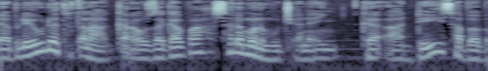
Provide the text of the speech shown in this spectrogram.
DW ለተጠናቀረው ዘገባ ሰለሞን ሙጬ ነኝ ከአዲስ አበባ።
